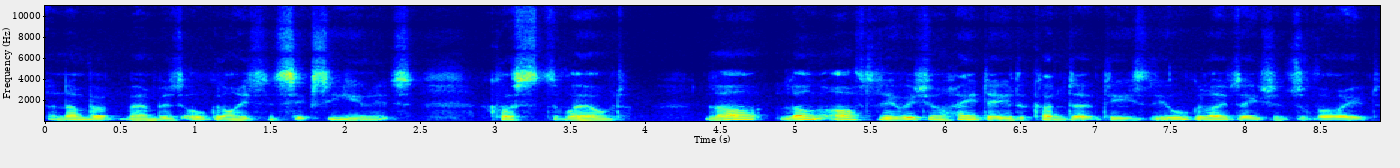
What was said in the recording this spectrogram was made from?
number of members organized in 60 units across the world. Long after the original heyday of the conductees, the organization survived.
